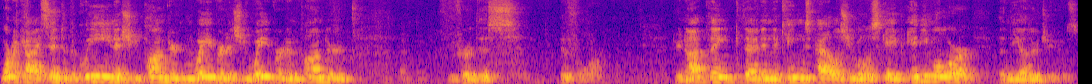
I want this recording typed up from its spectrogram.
Mordecai said to the queen as she pondered and wavered, as she wavered and pondered, you've heard this before. Do not think that in the king's palace you will escape any more than the other Jews.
